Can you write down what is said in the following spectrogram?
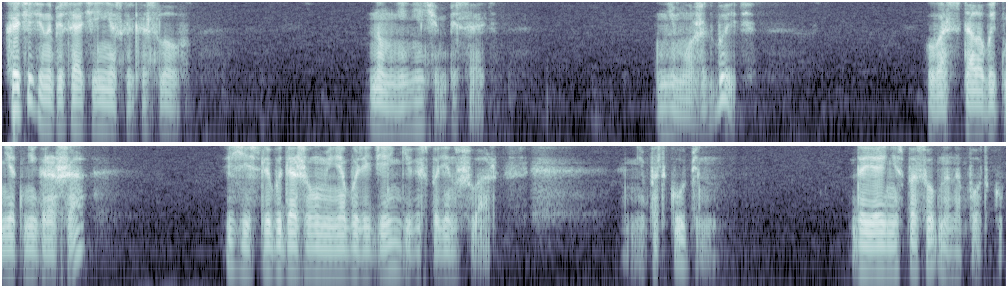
Хотите написать ей несколько слов? Но мне нечем писать. Не может быть. У вас, стало быть, нет ни гроша? Если бы даже у меня были деньги, господин Шварц, не подкупен. Да я и не способна на подкуп.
